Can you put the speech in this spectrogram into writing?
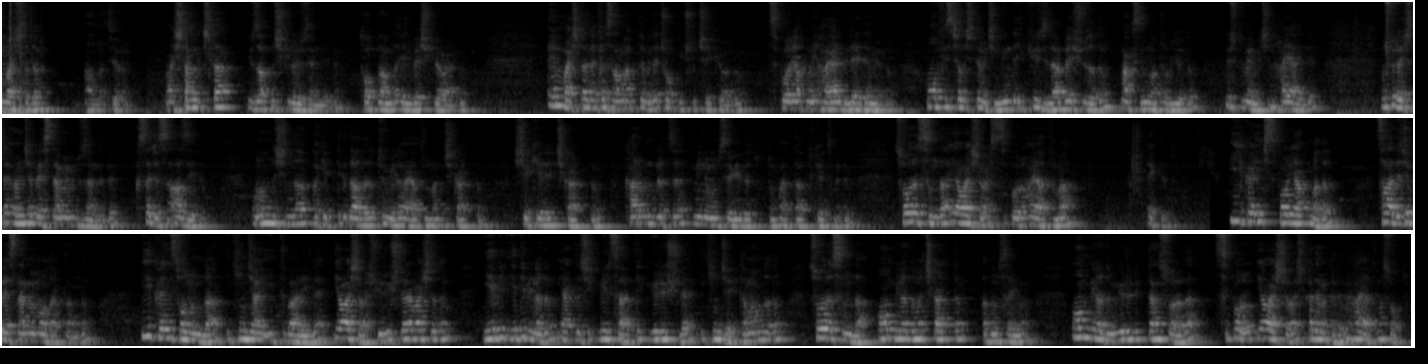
nasıl başladım anlatıyorum. Başlangıçta 160 kilo üzerindeydim. Toplamda 55 kilo verdim. En başta nefes almakta bile çok güçlük çekiyordum. Spor yapmayı hayal bile edemiyordum. Home office çalıştığım için günde 200 ila 500 adım maksimum atabiliyordum. Üstü benim için hayaldi. Bu süreçte önce beslenmemi düzenledim. Kısacası az yedim. Onun dışında paketli gıdaları tümüyle hayatımdan çıkarttım. Şekeri çıkarttım. Karbonhidratı minimum seviyede tuttum hatta tüketmedim. Sonrasında yavaş yavaş sporu hayatıma ekledim. İlk ay hiç spor yapmadım. Sadece beslenmeme odaklandım. İlk ayın sonunda ikinci ay itibariyle yavaş yavaş yürüyüşlere başladım. 7 bin adım yaklaşık 1 saatlik yürüyüşle ikinci ayı tamamladım. Sonrasında 10 bin adıma çıkarttım adım sayımı. 10 bin adım yürüdükten sonra da sporu yavaş yavaş kademe kademe hayatıma soktum.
